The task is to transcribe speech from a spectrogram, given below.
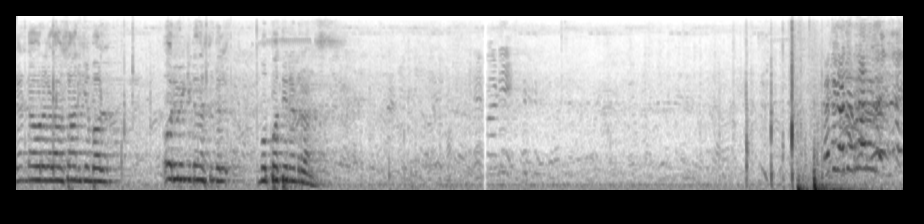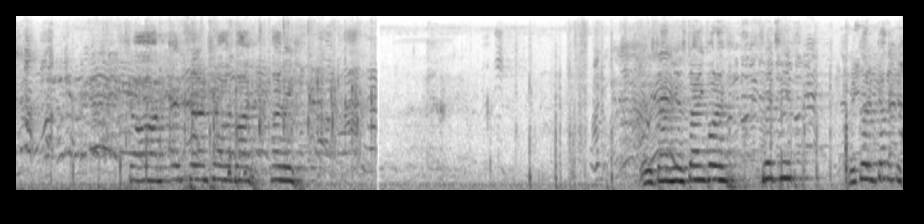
രണ്ട് ഓവറുകൾ അവസാനിക്കുമ്പോൾ ഒരു വിക്കറ്റ് നഷ്ടത്തിൽ മുപ്പത്തിരണ്ട് റൺസ് Shot, excellent shot by Harish. This time he is trying for a switch hit. Connect it.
